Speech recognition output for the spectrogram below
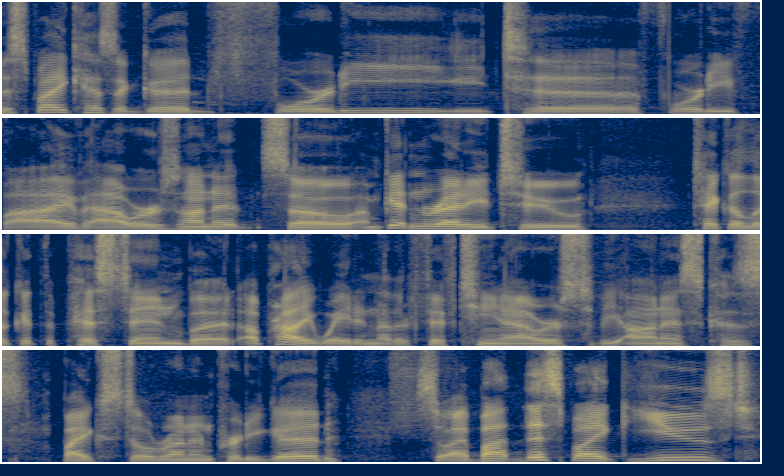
This bike has a good 40 to 45 hours on it, so I'm getting ready to take a look at the piston, but I'll probably wait another 15 hours to be honest, because bike's still running pretty good. So I bought this bike used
